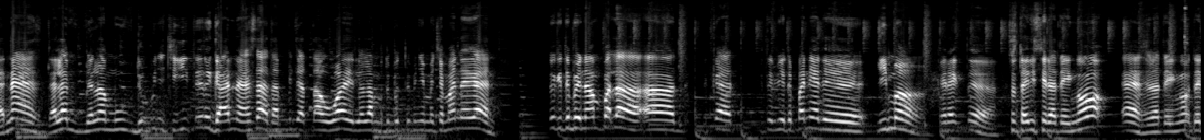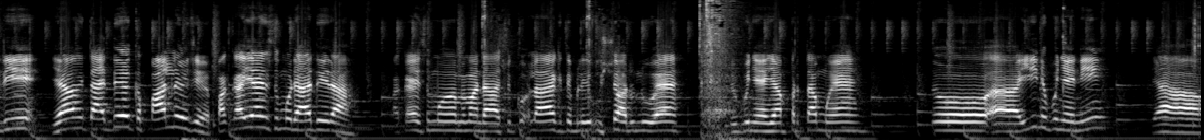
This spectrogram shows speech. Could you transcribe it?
Ganas dalam dalam move dia punya cerita dia ganas lah tapi tak tahu lah dalam betul-betul punya macam mana kan. So kita boleh nampak lah uh, dekat kita punya depan ni ada 5 karakter. So tadi saya dah tengok eh saya dah tengok tadi yang tak ada kepala je. Pakaian semua dah ada dah. Pakaian semua memang dah cukup lah kita boleh usah dulu eh. Dia punya yang pertama eh. So uh, ini dia punya ni yang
